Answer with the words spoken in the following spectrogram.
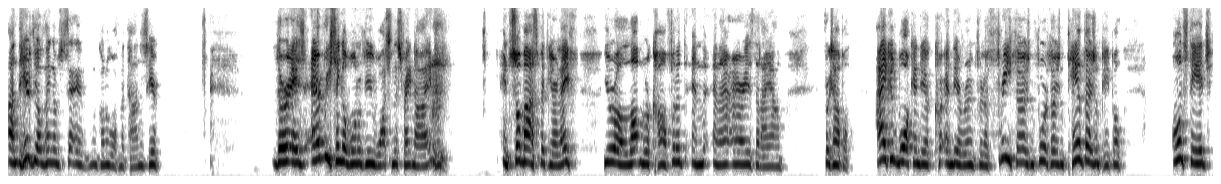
and here's the other thing I'm saying. I'm going to go off my tangents here. There is every single one of you watching this right now. in some aspect of your life, you're a lot more confident in in areas that I am. For example, I could walk into a into a room full of 3,000, 4,000, 10,000 people on stage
